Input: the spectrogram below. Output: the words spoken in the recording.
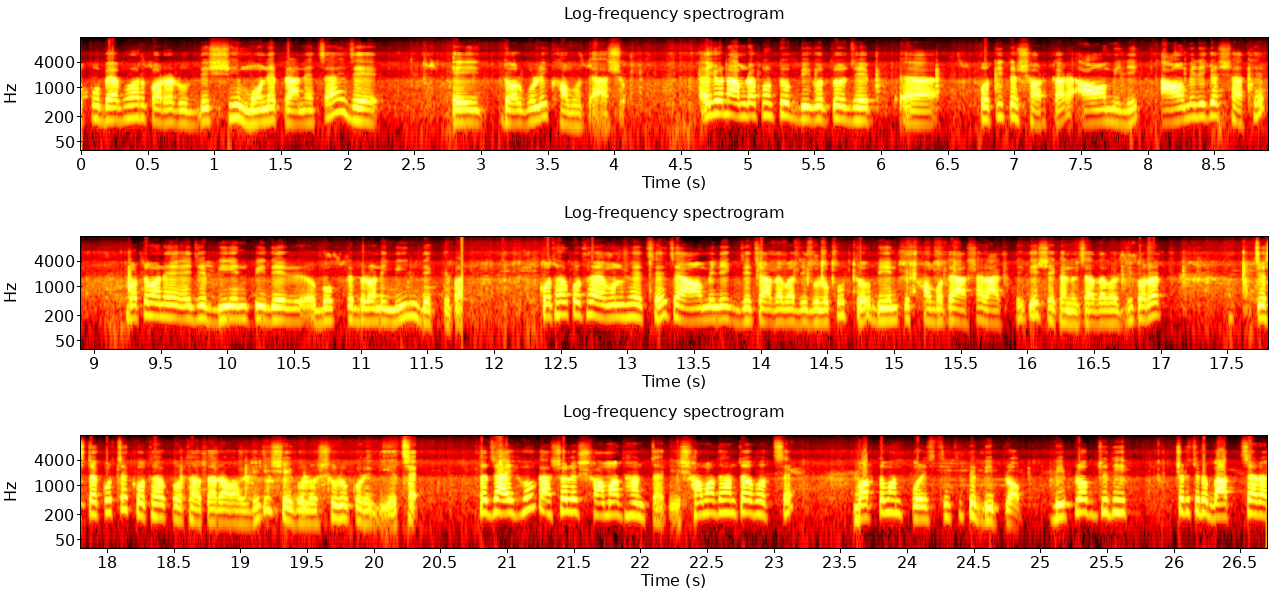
অপব্যবহার করার উদ্দেশ্যেই মনে প্রাণে চায় যে এই দলগুলি ক্ষমতায় আসুক। এই জন্য আমরা কিন্তু বিগত যে পতিত সরকার, আওয়ামী লীগ, আওয়ামী লীগের সাথে বর্তমানে এই যে বিএনপিদের বক্তব্যের অনেক মিল দেখতে পাই কোথাও কোথাও এমন হয়েছে যে আওয়ামী লীগ যে চাঁদাবাজিগুলো করতো, বিএনপি ক্ষমতায় আসার আগ থেকে সেখানে চাঁদাবাজি করার চেষ্টা করছে, কোথাও কোথাও তারা অলরেডি সেগুলো শুরু করে দিয়েছে। তো যাই হোক, আসলে সমাধানটা কি? সমাধানটা হচ্ছে বর্তমান পরিস্থিতিতে বিপ্লব। বিপ্লব যদি ছোটো ছোটো বাচ্চারা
